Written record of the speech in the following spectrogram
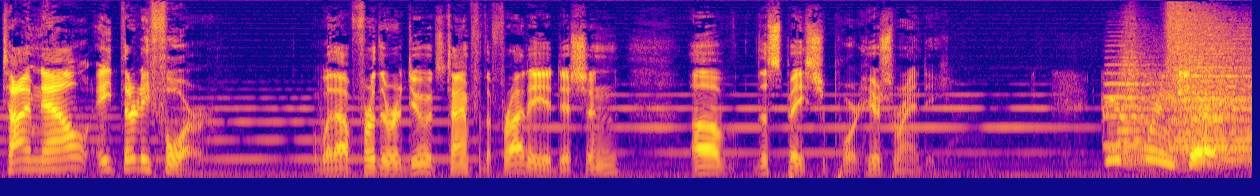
Time now, 834. Without further ado, it's time for the Friday edition of the Space Report. Here's Randy. Good morning, sir.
